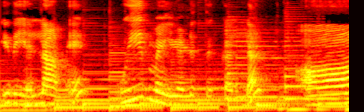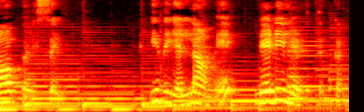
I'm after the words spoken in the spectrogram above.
இது எல்லாமே உயிர்மெய் எழுத்துக்கள்ல ஆ வரிசை. இது எல்லாமே நெடில் எழுத்துக்கள்.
